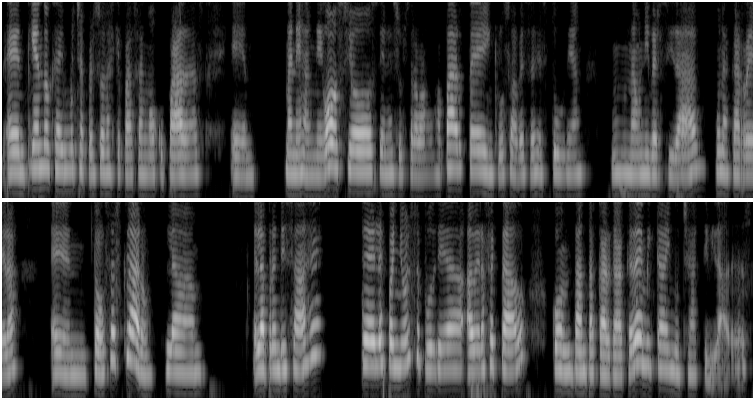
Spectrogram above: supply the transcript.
Entiendo que hay muchas personas que pasan ocupadas, manejan negocios, tienen sus trabajos aparte, incluso a veces estudian una universidad, una carrera. Entonces, claro, la, el aprendizaje del español se podría haber afectado con tanta carga académica y muchas actividades.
